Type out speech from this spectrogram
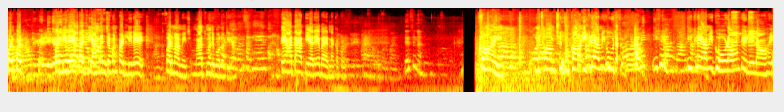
पड पड. पडली रे पडली. अण्णांच्या पण पडली रे. पड मामी आतमध्ये बोलव तिला ए आता आत या रे बाहेर नका पड. तेच ना. दुकान आहे इथं आमचे दुकान इकडे आम्ही आम्ही इकडे इकडे आम्ही गोडाऊन केलेलं आहे.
